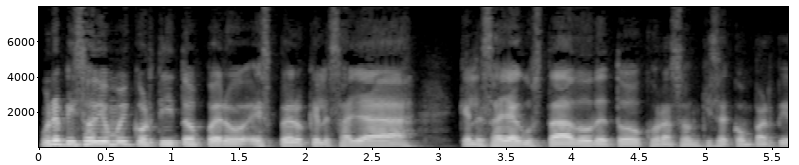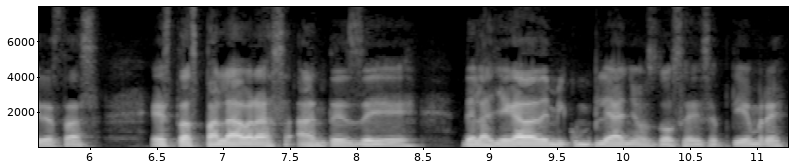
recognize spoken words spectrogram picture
un episodio muy cortito, pero espero que les haya que les haya gustado de todo corazón. Quise compartir estas estas palabras antes de de la llegada de mi cumpleaños 12 de septiembre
